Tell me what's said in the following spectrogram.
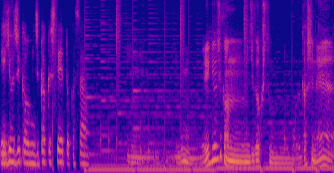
営業時間を短くしてとかさ、うん。でも、営業時間短くしても、あれだしね。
